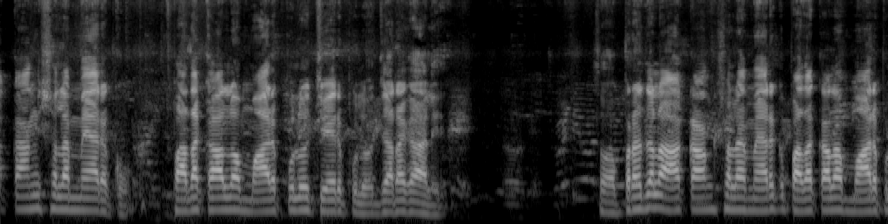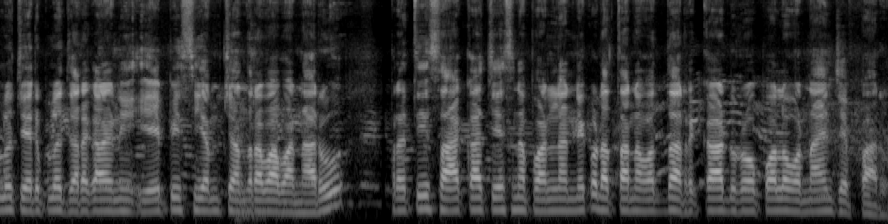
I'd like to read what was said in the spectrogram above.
ఆకాంక్షల మేరకు పథకాల్లో మార్పులు చేర్పులు జరగాలి. సో ప్రజల ఆకాంక్షల మేరకు పథకాల మార్పులు చేర్పులు జరగాలని ఏపీ సీఎం చంద్రబాబు అన్నారు. ప్రతి శాఖ చేసిన పనులన్నీ కూడా తన వద్ద రికార్డు రూపంలో ఉన్నాయని చెప్పారు.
